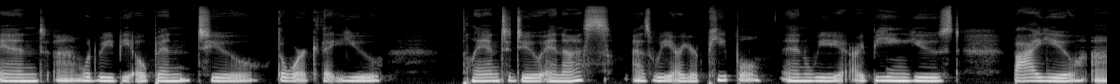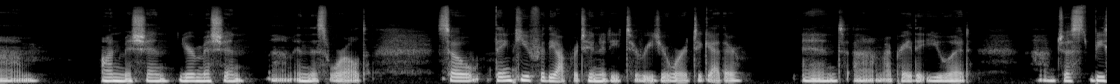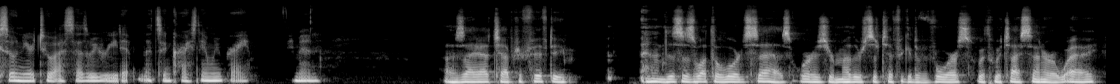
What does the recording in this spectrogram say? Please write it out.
and um, would we be open to the work that you plan to do in us as we are your people and we are being used by you um, on mission, your mission um, in this world? So, thank you for the opportunity to read your word together. And um, I pray that you would um, just be so near to us as we read it. That's in Christ's name we pray. Amen. Isaiah chapter 50. And this is what the Lord says Where is your mother's certificate of divorce with which I sent her away?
